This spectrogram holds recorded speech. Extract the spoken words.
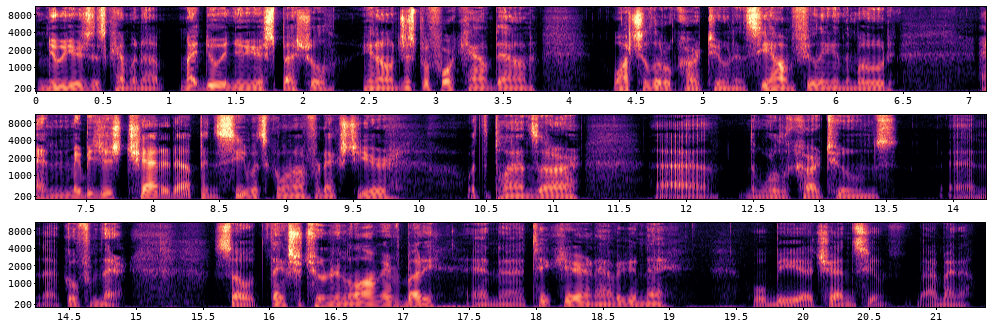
New Year's is coming up. Might do a New Year's special. You know, just before countdown. Watch a little cartoon and see how I'm feeling in the mood, and maybe just chat it up and see what's going on for next year, what the plans are, uh, the world of cartoons, and uh, go from there. So thanks for tuning along, everybody, and uh, take care and have a good night. We'll be uh, chatting soon. Bye bye now.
